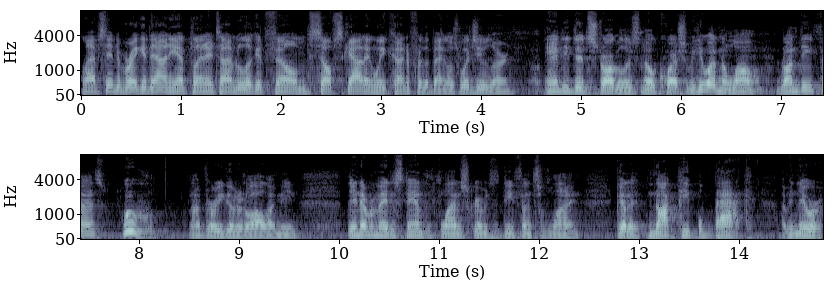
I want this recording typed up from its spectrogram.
Lapsin, to break it down, you had plenty of time to look at film. Self-scouting week kind of for the Bengals. What'd you learn? Andy did struggle, there's no question, but he wasn't alone. Run defense, whew, not very good at all. I mean, they never made a stand at the line of scrimmage, the defensive line. Got to knock people back. I mean, they were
